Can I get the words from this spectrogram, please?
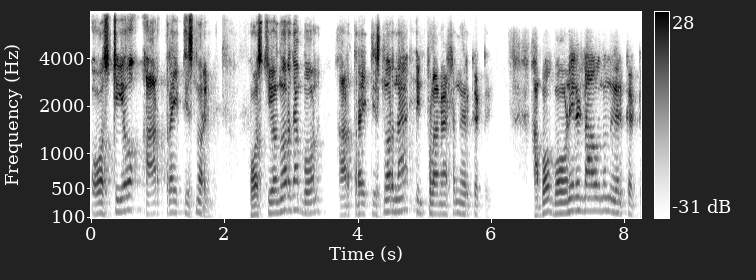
ഓസ്റ്റിയോ ആർത്രൈറ്റിസ് എന്ന് പറയും ഓസ്റ്റിയോ എന്ന് പറഞ്ഞാൽ ബോൺ ആർത്രൈറ്റിസ് എന്ന് പറഞ്ഞാൽ ഇൻഫ്ലമേഷൻ നീർക്കെട്ട്. അപ്പോൾ ബോണിൽ ഉണ്ടാവുന്ന നീർക്കെട്ട്.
